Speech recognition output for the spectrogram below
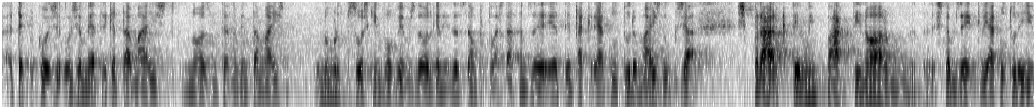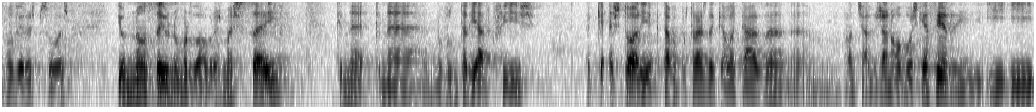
até porque hoje, hoje a métrica está mais, nós internamente está mais o número de pessoas que envolvemos da organização, porque lá está, estamos a, a tentar criar cultura mais do que já esperar que ter um impacto enorme, estamos a criar cultura e envolver as pessoas. Eu não sei o número de obras, mas sei que, na, que na, no voluntariado que fiz, a, a, história que estava por trás daquela casa, hum, pronto, já, já não a vou esquecer. E, e, e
